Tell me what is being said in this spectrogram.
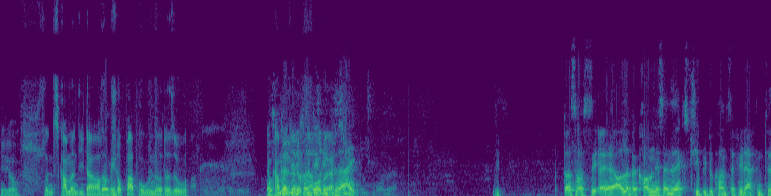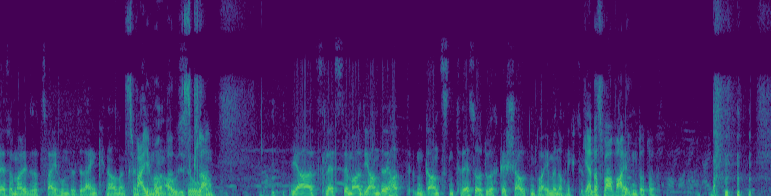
Ja, sonst kann man die da auf dem. Shop abholen oder so. Dann kann man die noch die, Das, was sie, äh, alle bekommen, ist ein Rex-Chibi. Du kannst ja vielleicht im Tresor mal wieder so 200 reinknallen, dann könnt ihr mal 200, ist aussuchen. klar. Ja, das letzte Mal, die andere hat einen ganzen Tresor durchgeschaut und war immer noch nicht zufrieden. Ja, das war Wanni.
